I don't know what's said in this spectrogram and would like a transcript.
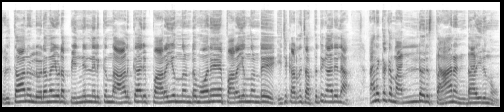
സുൽത്താനുൽ ഉലമയുടെ പിന്നിൽ നിൽക്കുന്ന ആൾക്കാർ പറയുന്നുണ്ട് മോനെ പറയുന്നുണ്ട്. ഇച്ച് കടന്ന് ചത്തിട്ട് കാര്യമില്ല അനക്കൊക്കെ നല്ലൊരു സ്ഥാനം ഉണ്ടായിരുന്നു.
